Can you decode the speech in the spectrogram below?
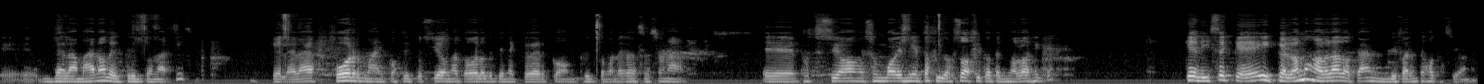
eh, de la mano del criptonarquismo, que le da forma y constitución a todo lo que tiene que ver con criptomonedas. Es una eh, posición, es un movimiento filosófico tecnológico que dice que, y que lo hemos hablado acá en diferentes ocasiones,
